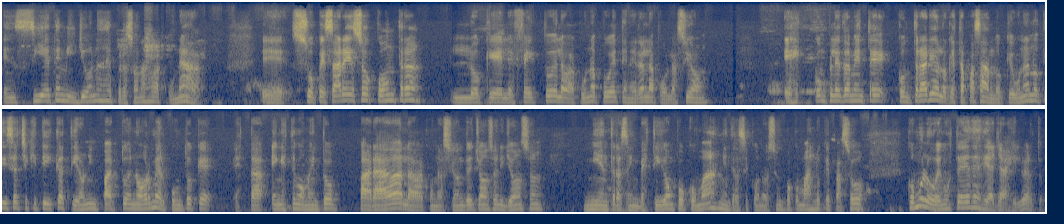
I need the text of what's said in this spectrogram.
en siete millones de personas vacunadas. Eh, sopesar eso contra lo que el efecto de la vacuna puede tener en la población es completamente contrario a lo que está pasando, que una noticia chiquitica tiene un impacto enorme al punto que está en este momento parada la vacunación de Johnson Johnson mientras se investiga un poco más, mientras se conoce un poco más lo que pasó. ¿Cómo lo ven ustedes desde allá, Gilberto?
